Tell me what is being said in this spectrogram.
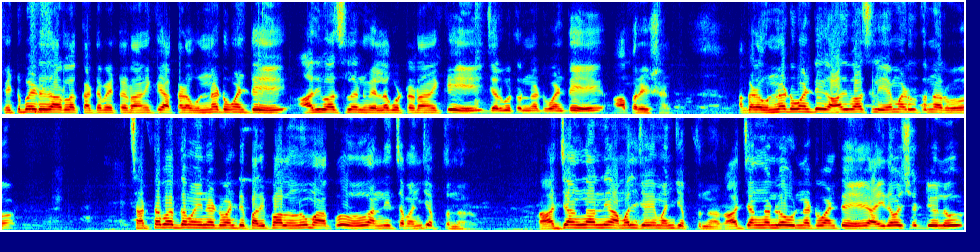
పెట్టుబడిదారులకు కట్టబెట్టడానికి అక్కడ ఉన్నటువంటి ఆదివాసులను వెళ్ళగొట్టడానికి జరుగుతున్నటువంటి ఆపరేషన్. అక్కడ ఉన్నటువంటి ఆదివాసులు ఏమడుగుతున్నారు చట్టబద్ధమైనటువంటి పరిపాలనను మాకు అందించమని చెప్తున్నారు. రాజ్యాంగాన్ని అమలు చేయమని చెప్తున్నారు. రాజ్యాంగంలో ఉన్నటువంటి ఐదవ షెడ్యూలు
